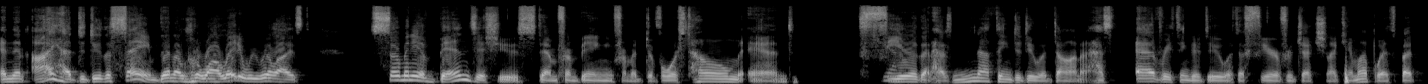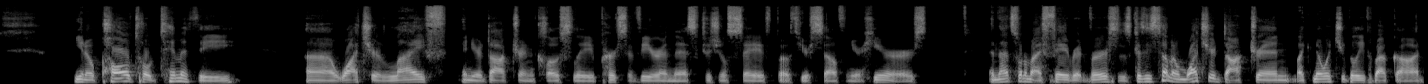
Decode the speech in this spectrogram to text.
And then I had to do the same. Then a little while later, we realized so many of Ben's issues stem from being from a divorced home and fear yeah. that has nothing to do with Donna, has everything to do with a fear of rejection I came up with. But, you know, Paul told Timothy, uh, watch your life and your doctrine closely, persevere in this because you'll save both yourself and your hearers. And that's one of my favorite verses because he's telling them, watch your doctrine, like know what you believe about God.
